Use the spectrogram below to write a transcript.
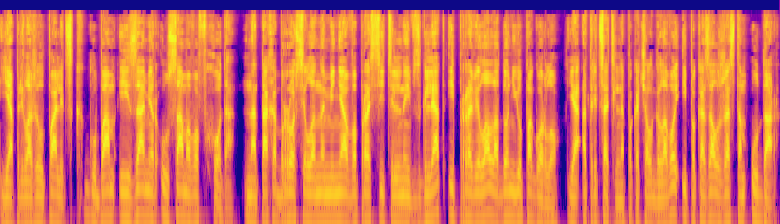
Я приложил палец к губам и замер у самого входа. Натаха бросила на меня вопросительный взгляд и провела ладонью по горлу. Я отрицательно покачал головой и показал жестом удар.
